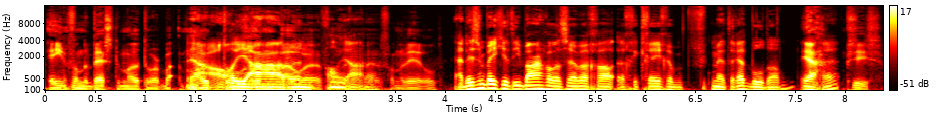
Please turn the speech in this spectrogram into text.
een van de beste motorba- Ja, motorenbouwen van, de- jaren. van de wereld. Ja, dit is een beetje het imago wat ze hebben gekregen met Red Bull dan. Ja, Hè? precies.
